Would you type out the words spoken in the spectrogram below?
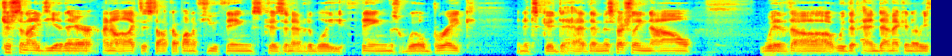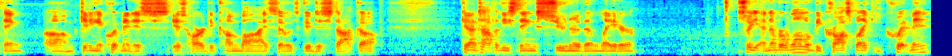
just an idea there. I know I like to stock up on a few things because inevitably things will break, and it's good to have them, especially now with uh, with the pandemic and everything, um, getting equipment is is hard to come by. So it's good to stock up, get on top of these things sooner than later. So yeah, number one would be cross bike equipment.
